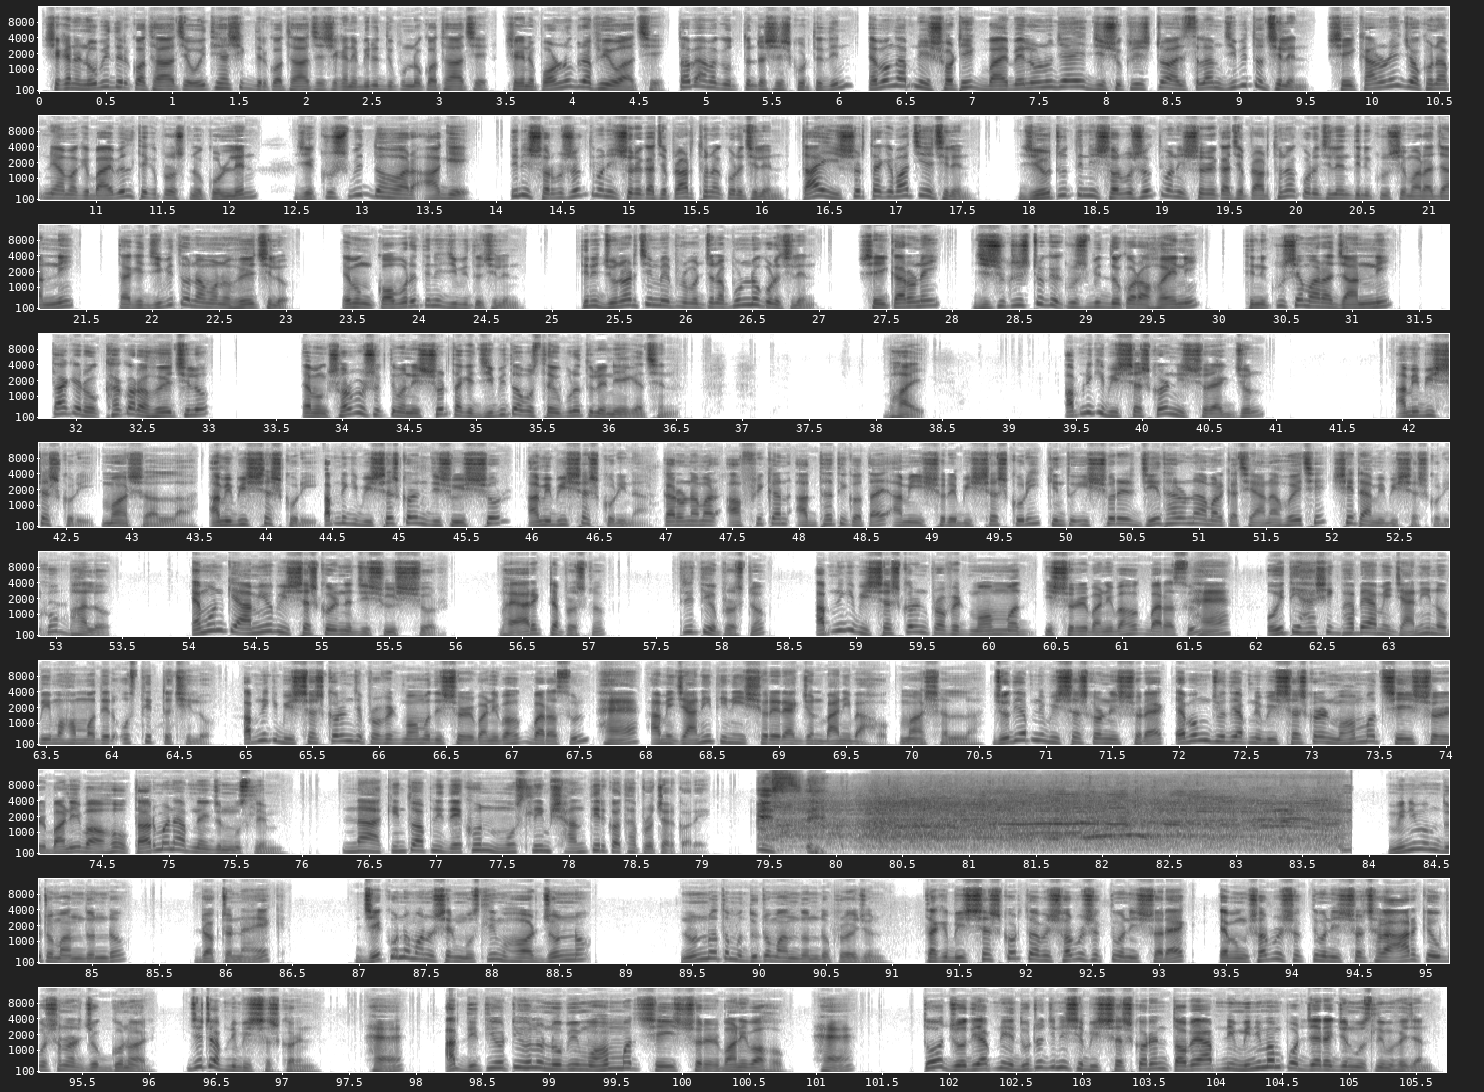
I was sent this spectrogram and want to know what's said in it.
সেখানে নবীদের কথা আছে, ঐতিহাসিকদের কথা আছে, সেখানে বিরুদ্ধপূর্ণ কথা আছে, সেখানে পর্নোগ্রাফিও আছে। তবে আমাকে উত্তরটা শেষ করতে দিন। এবং আপনি সঠিক বাইবেল অনুযায়ী যীশুখ্রিস্ট আলিসাল্লাম জীবিত ছিলেন। সেই কারণেই যখন আপনি আমাকে বাইবেল থেকে প্রশ্ন করলেন যে ক্রুশবিদ্ধ হওয়ার আগে তিনি সর্বশক্তিমান ঈশ্বরের কাছে প্রার্থনা করেছিলেন, তাই ঈশ্বর তাকে বাঁচিয়েছিলেন। যেহেতু তিনি সর্বশক্তিমান ঈশ্বরের কাছে প্রার্থনা করেছিলেন, তিনি ক্রুশে মারা যাননি, তাকে জীবিত নামানো হয়েছিল এবং কবরে তিনি জীবিত ছিলেন। তিনি জোনার চিহ্নে প্রবচনা পূর্ণ করেছিলেন। সেই কারণেই যীশুখ্রিস্টকে ক্রুশবিদ্ধ করা হয়নি তিনি ক্রুশে মারা যাননি তাকে রক্ষা করা হয়েছিল এবং সর্বশক্তিমান ঈশ্বর তাকে জীবিত অবস্থায় উপরে তুলে নিয়ে গেছেন। ভাই আপনি কি বিশ্বাস করেন ঈশ্বর একজন? আমি বিশ্বাস করি মাশাআল্লাহ আমি বিশ্বাস করি। আপনি কি বিশ্বাস করেন যিশু ঈশ্বর? আমি বিশ্বাস করি না কারণ আমার আফ্রিকান আধ্যাত্মিকতায় আমি ঈশ্বরে বিশ্বাস করি কিন্তু ঈশ্বরের যে ধারণা আমার কাছে আনা হয়েছে সেটা আমি বিশ্বাস করি খুব ভালো। এমনকি আমিও বিশ্বাস করি না যিশু ঈশ্বর। ভাই আরেকটা প্রশ্ন। তৃতীয় প্রশ্ন আপনি কি বিশ্বাস করেন প্রফেট মোহাম্মদ ঈশ্বরের বাণীবাহক বা রাসুল? হ্যাঁ ঐতিহাসিকভাবে আমি জানি নবী মোহাম্মদের অস্তিত্ব ছিল। আপনি কি বিশ্বাস করেন যে প্রফেট মোহাম্মদ ঈশ্বরের বাণীবাহক বা রাসুল? হ্যাঁ আমি জানি তিনি ঈশ্বরের একজন বাণীবাহক। মাশাল্লাহ যদি আপনি বিশ্বাস করেন ঈশ্বর এক এবং যদি আপনি বিশ্বাস করেন মোহাম্মদ সেই ঈশ্বরের বাণীবাহক তার মানে আপনি একজন মুসলিম। না কিন্তু আপনি দেখুন মুসলিম শান্তির কথা প্রচার করে। মিনিমাম দুটো মানদণ্ড ডক্টর নায়েক যে কোনো মানুষের মুসলিম হওয়ার জন্য ন্যূনতম দুটো মানদণ্ড প্রয়োজন। তাকে বিশ্বাস করতে হবে সর্বশক্তিমান ঈশ্বর এক এবং সর্বশক্তিমান ঈশ্বর ছাড়া আর কেউ উপাসনার যোগ্য নয়, যেটা আপনি বিশ্বাস করেন। হ্যাঁ আর দ্বিতীয়টি হল নবী মোহাম্মদ, সেই ঈশ্বরের বাণীবাহক। হ্যাঁ তো যদি আপনি এই দুটো জিনিসে বিশ্বাস করেন, তবে আপনি মিনিমাম পর্যায়ের একজন মুসলিম হয়ে যান।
